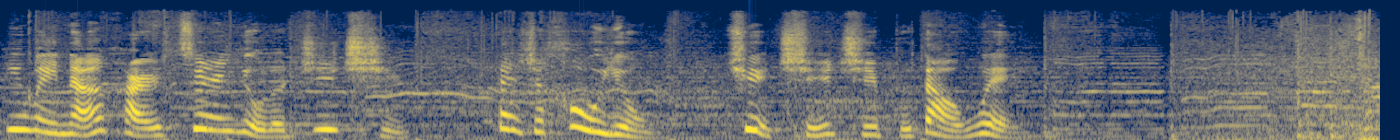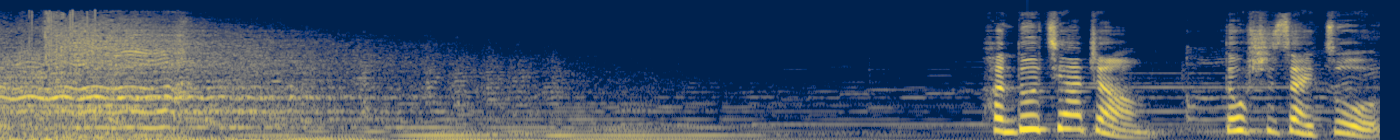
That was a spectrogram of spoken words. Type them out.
因为男孩虽然有了支持，但是后勇却迟迟不到位。很多家长都是在做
